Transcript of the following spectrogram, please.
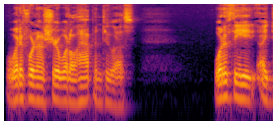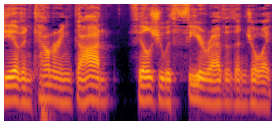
What if we're not sure what will happen to us? What if the idea of encountering God fills you with fear rather than joy?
